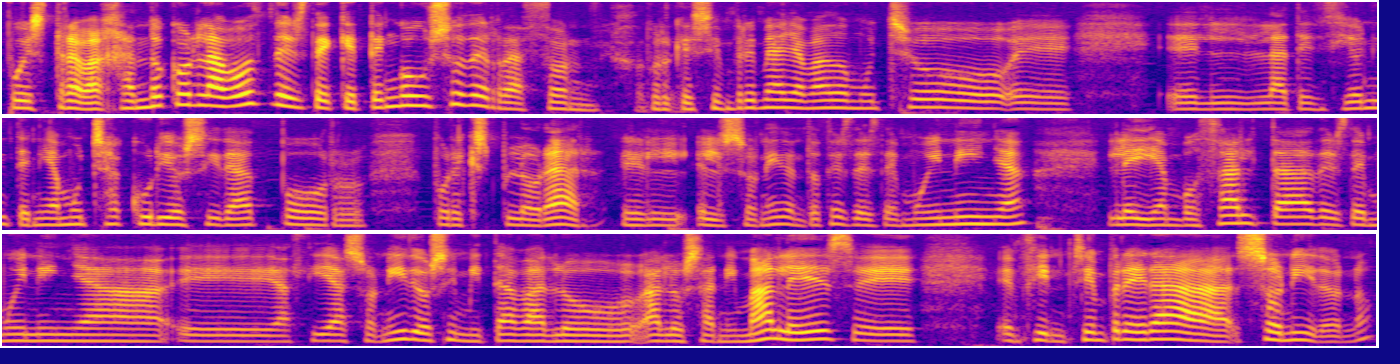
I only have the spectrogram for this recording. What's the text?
Pues trabajando con la voz desde que tengo uso de razón, porque siempre me ha llamado mucho eh, la atención y tenía mucha curiosidad por, explorar el, sonido. Entonces, desde muy niña leía en voz alta, desde muy niña eh, hacía sonidos, imitaba a los animales, eh, en fin, siempre era sonido, ¿no?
